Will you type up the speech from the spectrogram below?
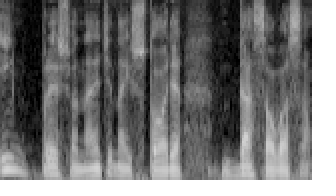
impressionante na história da salvação.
